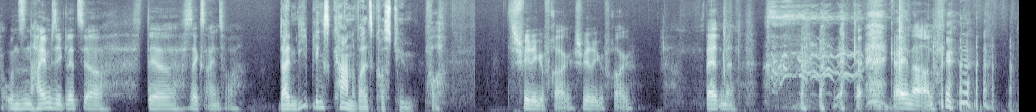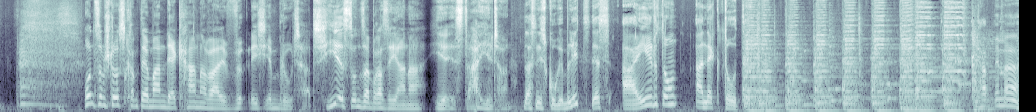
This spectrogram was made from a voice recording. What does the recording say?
Unseren Heimsieg letztes Jahr, der 6-1 war. Dein Lieblingskarnevalskostüm? Boah, das ist eine schwierige Frage, schwierige Frage. Batman. Keine Ahnung. Und zum Schluss kommt der Mann, der Karneval wirklich im Blut hat. Hier ist unser Brasilianer, hier ist Ailton. Das ist Kugelblitz, das ist Ayrton-Anekdote. Ich habe immer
